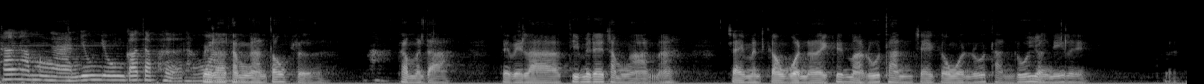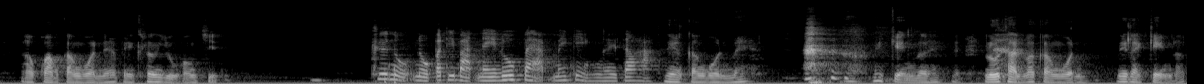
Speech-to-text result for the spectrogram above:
ถ้าทำงานยุ่งยุ่งก็จะเผลอทั้งวันเวลาทำงานต้องเผลอธรรมดา แต่เวลาที่ไม่ได้ทำงานนะใจมันกังวลอะไรขึ้นมารู้ทัน ใจกังวลรู้ทันรู้อย่างนี้เลยเอาความกังวลเนี่ยเป็นเครื่องอยู่ของจิต คือหนูหนูปฏิบัติในรูปแบบไม่เก่งเลยเจ้าค่ะ เนี่ยกังวลไหมไม่เก่งเลย รู้ทันว่ากังวลนี่แหละเก่งแล้ว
